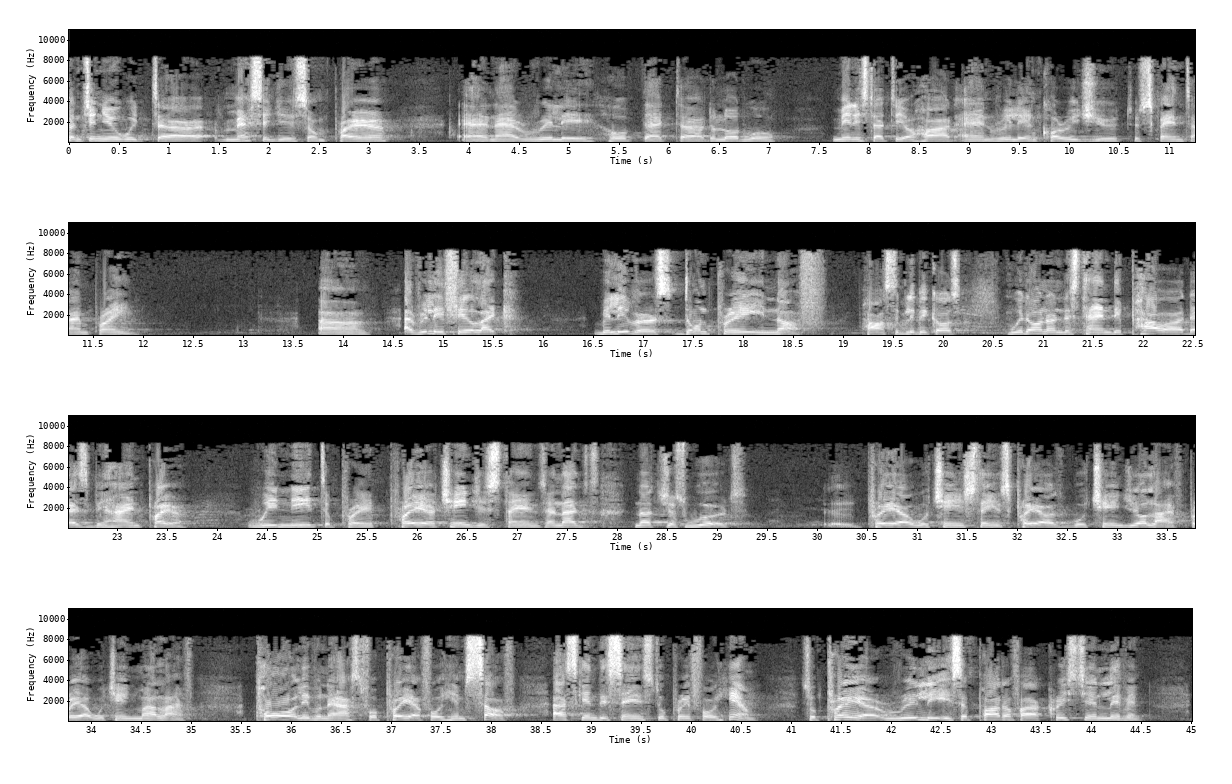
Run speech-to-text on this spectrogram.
continue with uh, messages on prayer, and I really hope that uh, the Lord will minister to your heart and really encourage you to spend time praying. Uh, I really feel like believers don't pray enough, possibly because we don't understand the power that's behind prayer. We need to pray. Prayer changes things, and that's not just words. Prayer will change things. Prayer will change your life. Prayer will change my life. Paul even asked for prayer for himself, asking the saints to pray for him. So prayer really is a part of our Christian living.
